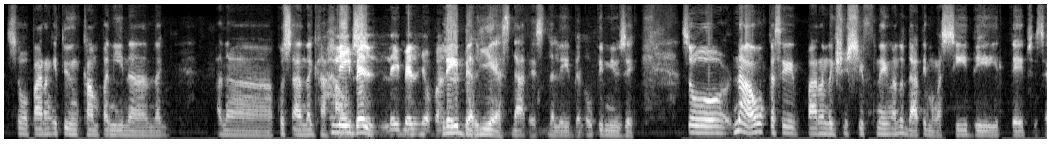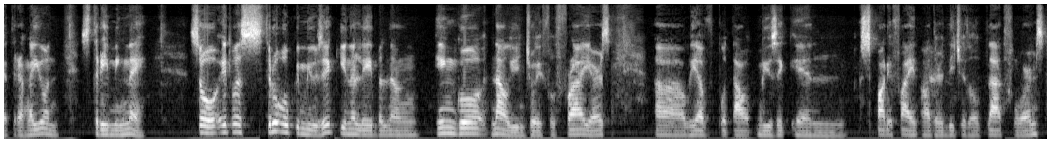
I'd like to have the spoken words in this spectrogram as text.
So parang ito yung company na nag na kung saan nagha-house. Label. Label nyo pa. Label, yes, that is the label, OP Music. So now, kasi parang nag-shift na yung ano dati, mga CD, tapes, etc. Ngayon, streaming na eh. So it was through OP Music, yun ang label ng Ingo, now yung Joyful Friars. Uh, we have put out music in Spotify and other digital platforms.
